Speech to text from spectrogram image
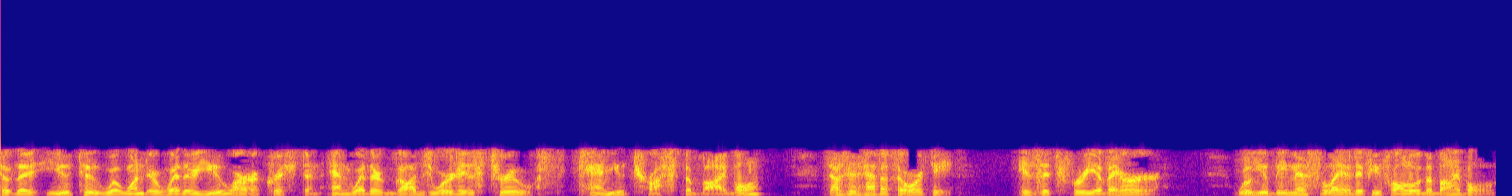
so that you too will wonder whether you are a Christian and whether God's Word is true. Can you trust the Bible? Does it have authority? Is it free of error? Will you be misled if you follow the Bible?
